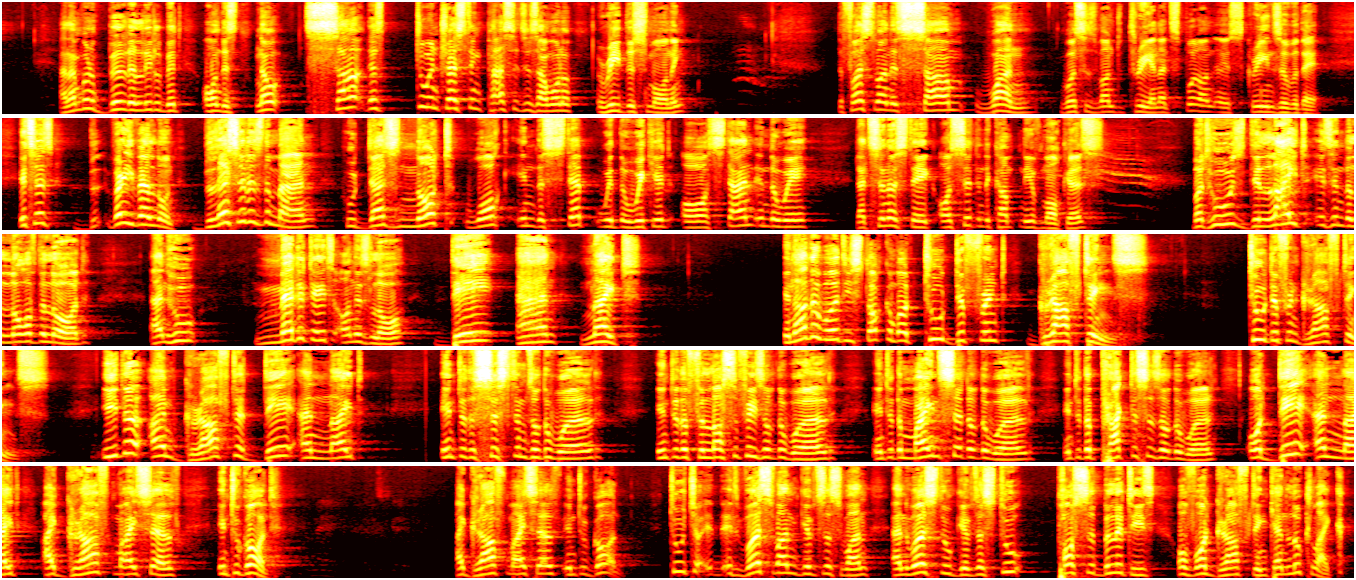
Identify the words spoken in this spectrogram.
And I'm going to build a little bit on this. Now, there's two interesting passages I want to read this morning. The first one is Psalm 1, verses 1 to 3, and that's put on the screens over there. It says, very well known, Blessed is the man who does not walk in the step with the wicked, or stand in the way that sinners take, or sit in the company of mockers, but whose delight is in the law of the Lord, and who meditates on his law day and night. In other words, he's talking about two different graftings. Two different graftings. Either I'm grafted day and night into the systems of the world, into the philosophies of the world, into the mindset of the world, into the practices of the world, or day and night I graft myself into God. I graft myself into God. Two, verse 1 gives us one, and verse 2 gives us two possibilities of what grafting can look like.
